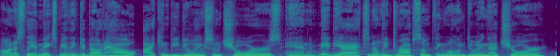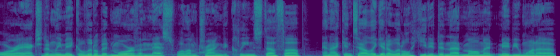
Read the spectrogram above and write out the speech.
Honestly, it makes me think about how I can be doing some chores and maybe I accidentally drop something while I'm doing that chore, or I accidentally make a little bit more of a mess while I'm trying to clean stuff up. And I can tell I get a little heated in that moment, maybe want to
